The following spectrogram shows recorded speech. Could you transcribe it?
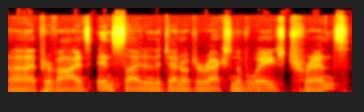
Uh, it provides insight into the general direction of wage trends.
